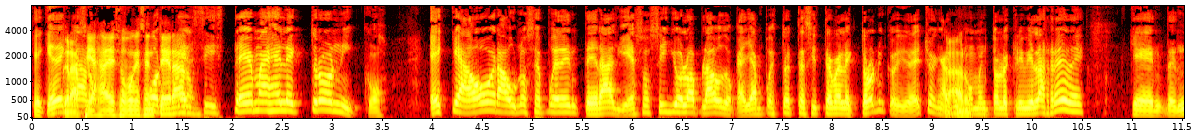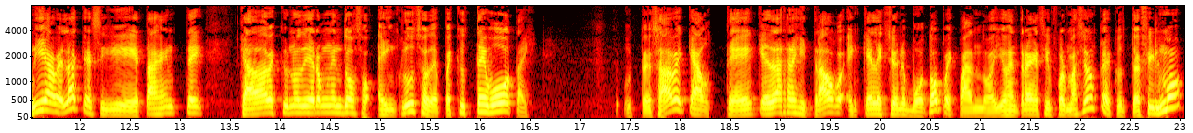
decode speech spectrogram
que quede Gracias claro. a eso fue que se Porque enteraron. el sistema es electrónico. Es que ahora uno se puede enterar, y eso sí yo lo aplaudo, que hayan puesto este sistema electrónico, y de hecho en algún Claro. momento lo escribí en las redes, que entendía, ¿verdad? Que si esta gente, cada vez que uno diera un endoso, e incluso después que usted vota, usted sabe que a usted queda registrado en qué elecciones votó, pues cuando ellos entran esa información, que, que usted firmó,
